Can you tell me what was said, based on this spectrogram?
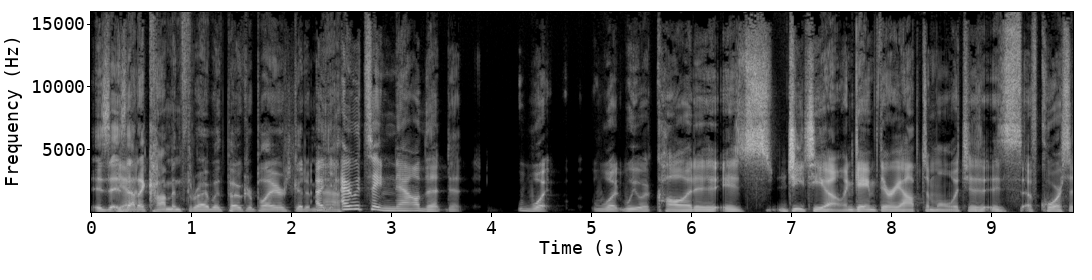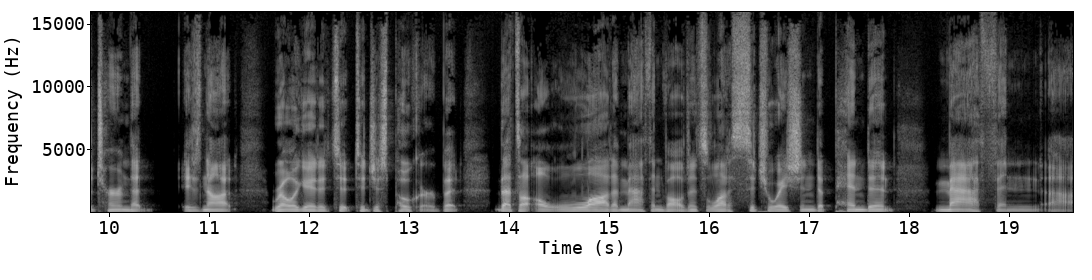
Is is Yeah. that a common thread with poker players? Good at math. I, I would say now that, that what what we would call it is is GTO and game theory optimal, which is, is of course a term that is not relegated to, to just poker, but that's a, a lot of math involved. And it's a lot of situation dependent math and uh,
